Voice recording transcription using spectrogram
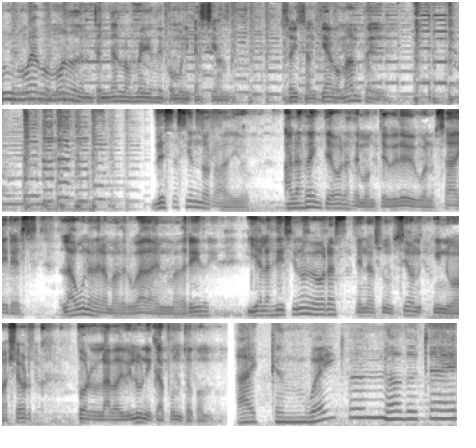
Un nuevo modo de entender los medios de comunicación. Soy Santiago Mampel. Deshaciendo Radio. A las 20 horas de Montevideo y Buenos Aires, la 1 de la madrugada en Madrid y a las 19 horas en Asunción y Nueva York por lababilúnica.com. I can wait another day.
